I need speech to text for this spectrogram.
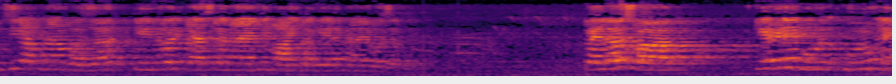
ਤੁਸੀਂ ਆਪਣਾ ਵਜ਼ਨ ਤਿੰਨ ਵਾਰੀ ਪ੍ਰੈਸ ਕਰਨਾ ਹੈ ਤੇ ਮਾਈਕ ਅੱਗੇ ਰੱਖਣਾ ਹੈ ਵਜ਼ਨ ਪਹਿਲਾ ਸਵਾਲ ਕਿਹੜੇ ਗੁਰੂ ਨੇ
